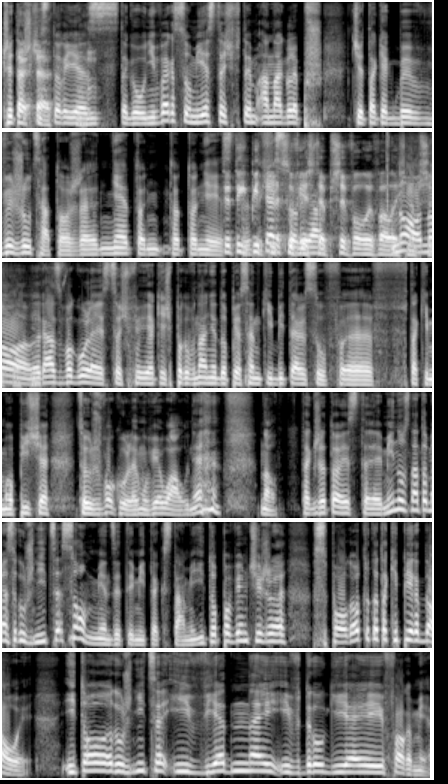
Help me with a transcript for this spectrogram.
czytasz tak, tak. historię mhm. z tego uniwersum, jesteś w tym, a nagle psz, cię tak jakby wyrzuca to, że nie, to, to, to nie jest Ty tych Beatlesów historia... jeszcze przywoływałeś No, no, raz w ogóle jest coś, jakieś porównanie do piosenki Beatlesów w takim opisie, co już w ogóle mówię, wow, nie? No, także to jest minus, natomiast różnice są między tymi tekstami. I to powiem ci, że sporo, tylko takie pierdoły. I to różnice i w jednej, i w drugiej formie,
